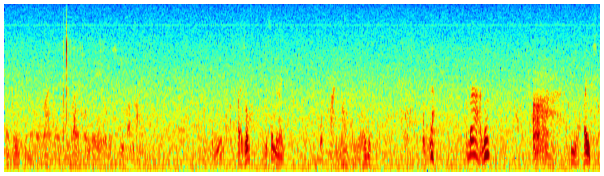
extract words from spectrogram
Vai crescer, vai, vai, vai, com Deus. Viva mais. Mas ó, isso é grande. Mas não, é grande. Olha, brado, hein? Ah, olha, aí pessoal.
